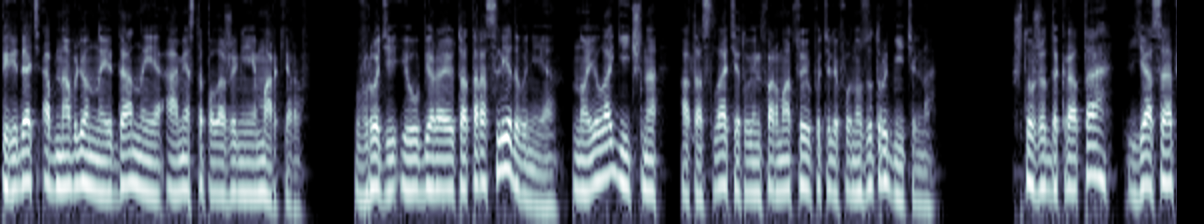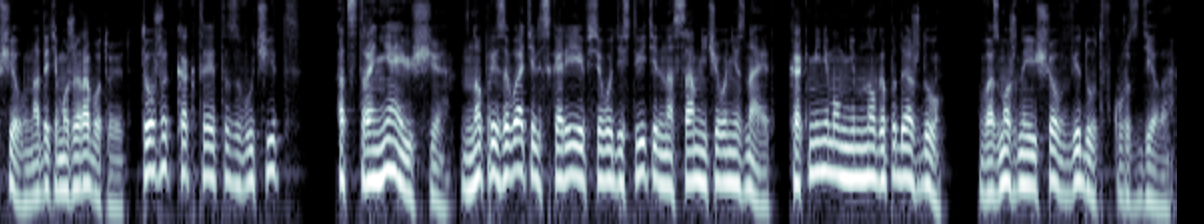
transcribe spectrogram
передать обновленные данные о местоположении маркеров. Вроде и убирают от расследования, но и логично, отослать эту информацию по телефону затруднительно. Что же до крота, я сообщил, над этим уже работают. Тоже как-то это звучит отстраняюще, но призыватель, скорее всего, действительно сам ничего не знает. Как минимум немного подожду. Возможно, еще введут в курс дела.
